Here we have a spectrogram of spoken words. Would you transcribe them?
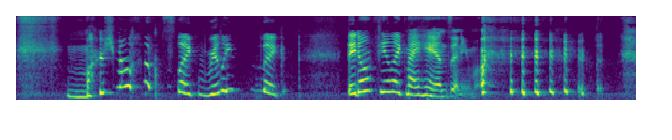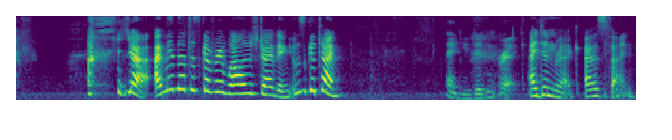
marshmallows. like really like they don't feel like my hands anymore. yeah, I made that discovery while I was driving. It was a good time. And you didn't wreck. I didn't wreck. I was fine.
